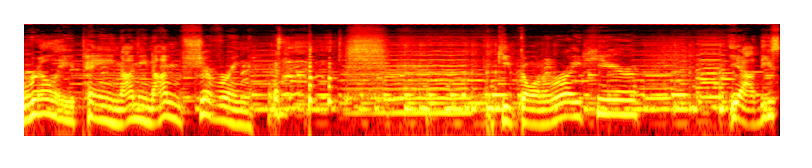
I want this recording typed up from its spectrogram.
really pain. I mean, I'm shivering. keep going right here. Yeah, these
